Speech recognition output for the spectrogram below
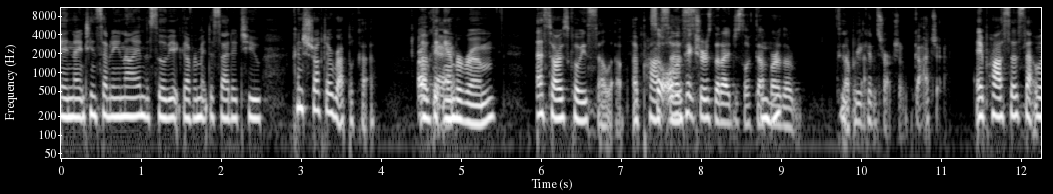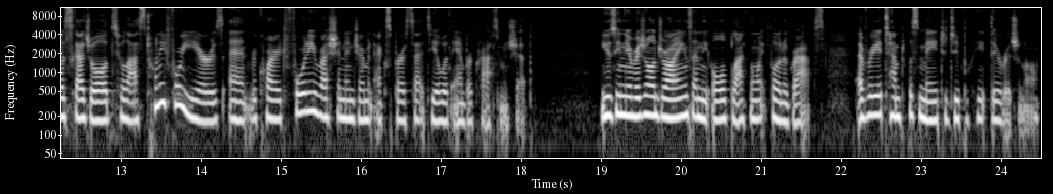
In 1979, the Soviet government decided to construct a replica of the Amber Room at Tsarskoye Selo, a process So all the pictures that I just looked up are mm-hmm. the reconstruction. Gotcha. a process that was scheduled to last 24 years and required 40 Russian and German experts that deal with amber craftsmanship. Using the original drawings and the old black and white photographs, every attempt was made to duplicate the original.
